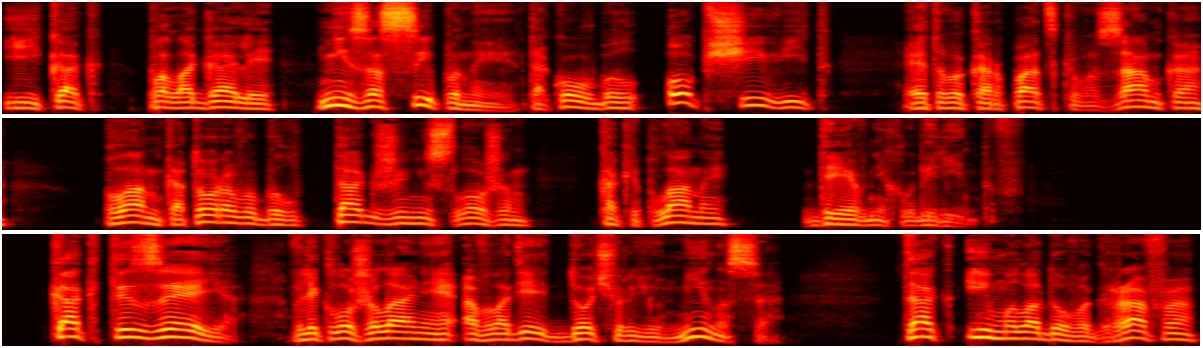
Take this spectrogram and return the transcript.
и, как полагали, не засыпанные, таков был общий вид этого карпатского замка, план которого был так же несложен, как и планы древних лабиринтов. Как Тезея влекло желание овладеть дочерью Миноса, так и молодого графа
